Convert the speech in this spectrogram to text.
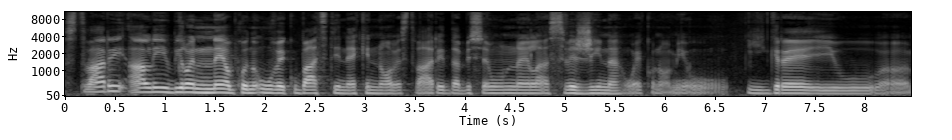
stvari, ali bilo je neophodno uvek ubaciti neke nove stvari da bi se unela svežina u ekonomiju igre i u uh,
